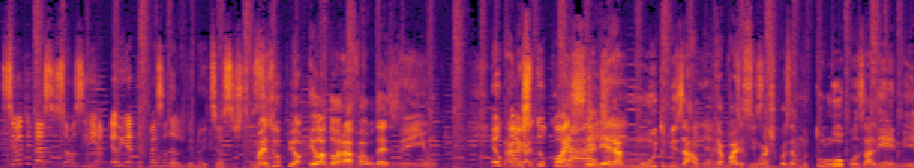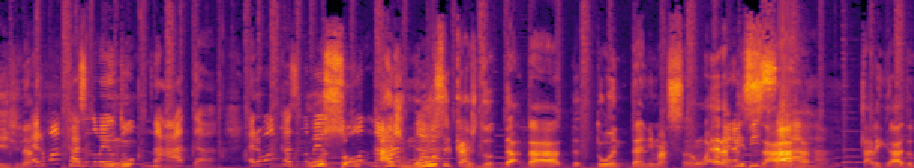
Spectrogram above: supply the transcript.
Se eu tivesse sozinha, eu ia ter pesadelo de noite se eu assistisse. Mas o pior, eu adorava o desenho. Eu tá gosto ligado? do Coragem. Mas ele era muito bizarro, Ele porque apareciam umas coisas muito loucas, uns alienígenas. Era uma casa no meio Um- do nada. Era uma casa no meio do nada. As músicas do- da, da, da, do- da animação era, Era bizarra, bizarra. tá ligado?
